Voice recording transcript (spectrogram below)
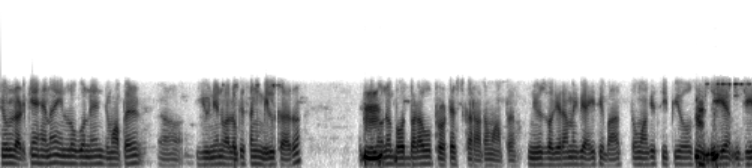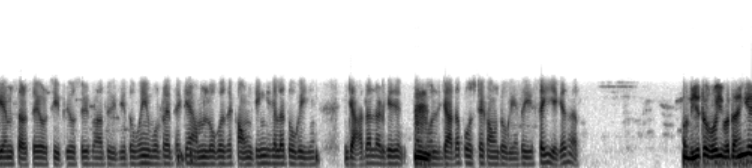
जो लड़के हैं ना इन लोगों ने वहाँ पर यूनियन वालों के संग मिलकर। उन्होंने बहुत बड़ा वो प्रोटेस्ट करा था वहाँ पर न्यूज़ वगैरह में भी आई थी बात तो वहाँ के सीपीओ हम्म। जीएम जीएम सर से और सीपीओ से भी बात हुई थी तो वही बोल रहे थे कि हम लोगों से काउंटिंग ही गलत हो गई है। ज़्यादा लड़के हम्म। ज़्यादा पोस्टें काउंट हो गई है तो ये सही है क्या सर अब ये तो वही बताएँगे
